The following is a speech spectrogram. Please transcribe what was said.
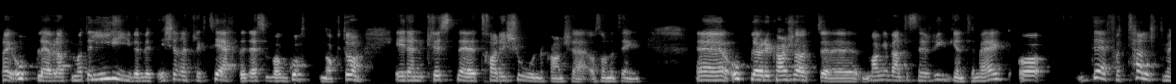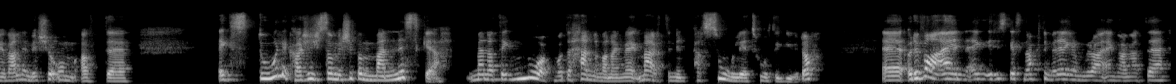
når jeg opplevde at måte, livet mitt ikke reflekterte det som var godt nok da, i den kristne tradisjonen kanskje, og sånne ting. Eh, opplevde kanskje at eh, mange vendte seg ryggen til meg, og det fortalte meg veldig mye om at eh, jeg stoler kanskje ikke så mye på mennesket, men at jeg må på en måte henvende meg mer til min personlige tro til Gud. da. Eh, og det var en, Jeg husker jeg snakket med deg om det en gang at eh,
